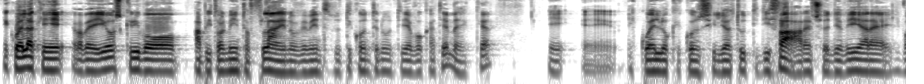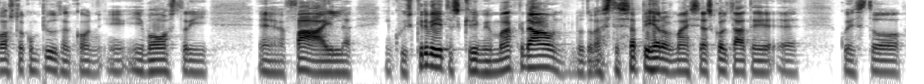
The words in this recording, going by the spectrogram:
è quella che, vabbè, io scrivo abitualmente offline ovviamente tutti i contenuti di Avvocati e Mac e eh, è quello che consiglio a tutti di fare, cioè di avere il vostro computer con i, i vostri eh, file in cui scrivete, scrive in Markdown, lo dovreste sapere ormai se ascoltate eh, questo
